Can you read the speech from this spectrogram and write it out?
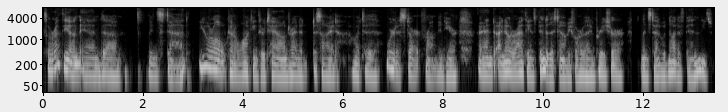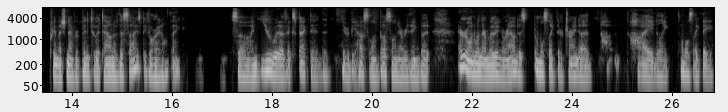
so Rathian and um, Lindstad, you are all kind of walking through town trying to decide what to where to start from in here. And I know Rathian's been to this town before, but I'm pretty sure Lindstad would not have been. He's pretty much never been to a town of this size before, I don't think. So, and you would have expected that there would be hustle and bustle and everything, but everyone, when they're moving around, is almost like they're trying to hide. Like it's almost like they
